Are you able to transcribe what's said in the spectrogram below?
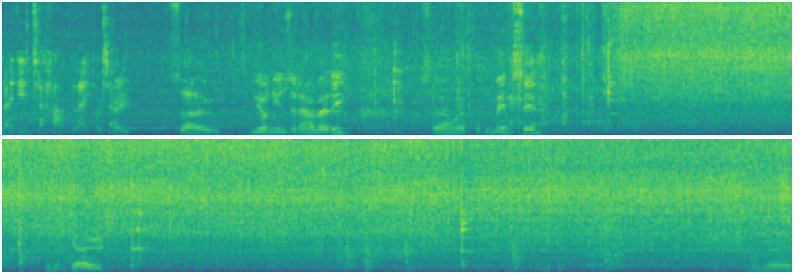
ready to have later. Okay, so the onions are now ready. So I'm going to put the mince in. In it goes. And then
